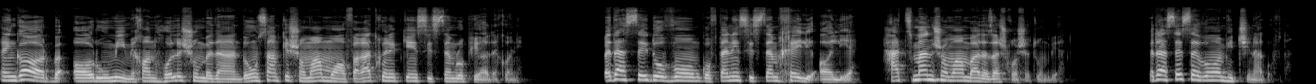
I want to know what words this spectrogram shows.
انگار به آرومی می‌خوان حلشون بدن به اون سمت که شما هم موافقت کنید که این سیستم رو پیاده کنید. به دسته دوم گفتن این سیستم خیلی عالیه. حتما شما هم باید ازش خوشتون بیاد. به دسته سوم هم هیچی نگفتن.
